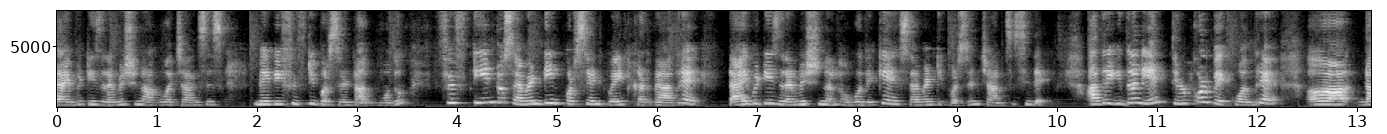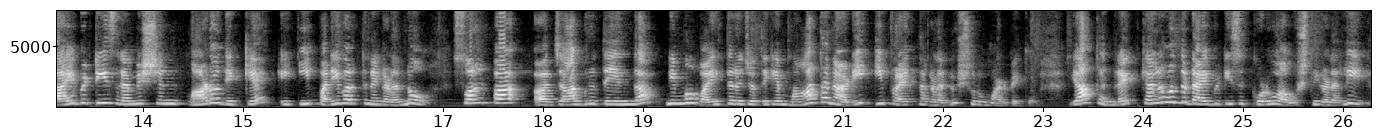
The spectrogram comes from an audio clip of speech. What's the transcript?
ಡಯಾಬಿಟೀಸ್ ರೆಮಿಷನ್ ಆಗುವ ಚಾನ್ಸಸ್ ಮೇ ಬಿ ಫಿಫ್ಟಿ ಪರ್ಸೆಂಟ್ ಆಗ್ಬೋದು. Fifteen to seventeen percent weight ಕಡಿಮೆ ಆದರೆ ಡಯಾಬಿಟೀಸ್ ರೆಮಿಷನ್ ಅಲ್ಲಿ ಹೋಗೋದಕ್ಕೆ ಸೆವೆಂಟಿ ಪರ್ಸೆಂಟ್ ಚಾನ್ಸಸ್ ಇದೆ. ಆದ್ರೆ ಇದ್ರಲ್ಲಿ ಏನ್ ತಿಳ್ಕೊಳ್ಬೇಕು ಅಂದ್ರೆ ಡಯಾಬಿಟೀಸ್ ರೆಮಿಷನ್ ಮಾಡೋದಿಕ್ಕೆ ಈ- ಪರಿವರ್ತನೆಗಳನ್ನು ಸ್ವಲ್ಪ ಜಾಗೃತೆಯಿಂದ ನಿಮ್ಮ ವೈದ್ಯರ ಜೊತೆಗೆ ಮಾತನಾಡಿ ಈ ಪ್ರಯತ್ನಗಳನ್ನು ಶುರು ಮಾಡಬೇಕು. ಯಾಕಂದ್ರೆ ಕೆಲವೊಂದು ಡಯಾಬಿಟೀಸ್ ಕೊಡುವ ಔಷಧಿಗಳಲ್ಲಿ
